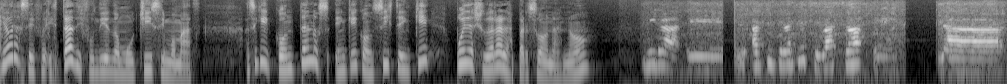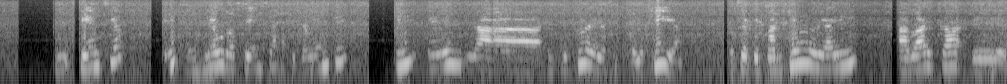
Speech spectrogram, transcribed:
Y ahora se está difundiendo muchísimo más. Así que contanos en qué consiste, en qué puede ayudar a las personas, ¿no? Mira, eh, arte terapia se basa en la ciencia, en neurociencias básicamente, y en la estructura de la psicología. O sea que partiendo de ahí abarca eh,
